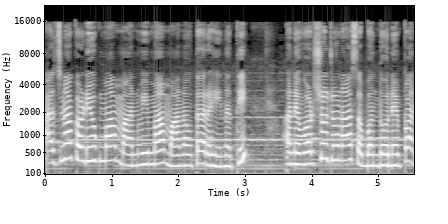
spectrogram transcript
આજના કળિયુગમાં માનવીમાં માનવતા રહી નથી અને વર્ષો જૂના સંબંધોને પણ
